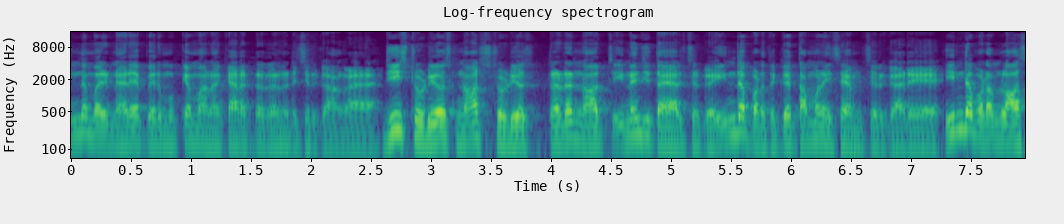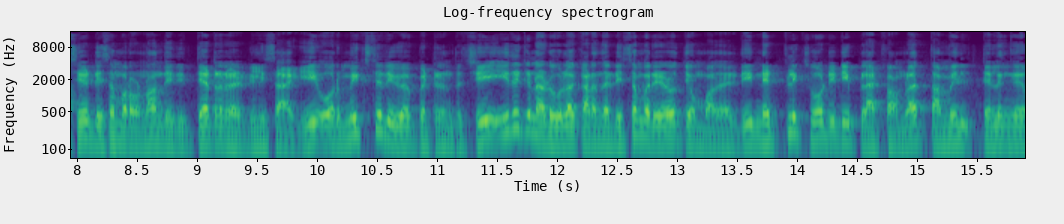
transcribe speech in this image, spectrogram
இந்த மாதிரி நிறைய பேர் முக்கியமான கேரக்டர்ல நடிச்சிருக்காங்க. ஜி ஸ்டுடியோஸ் நாட் ஸ்டுடியோஸ் ட்ரெடன் நாட்ஸ் இணைஞ்சு தயாரிச்சிருக்க இந்த படத்துக்கு தமன் இசையமைச்சிருக்காரு. இந்த படம் லாஸ்ட் இயர் டிசம்பர் ஒன்றாம் தேதி தியேட்டர்ல ரிலீஸ் ஆகி ஒரு மிக்ஸ்டு ரிவ்யூ பெற்றிருந்துச்சு. இதுக்கு நடுவுல கடந்த டிசம்பர் இருபத்தி ஒன்பதாம் தேதி நெட்ஃபிளிக்ஸ் ஓடிடி பிளாட்ஃபார்ம்ல தமிழ் தெலுங்கு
